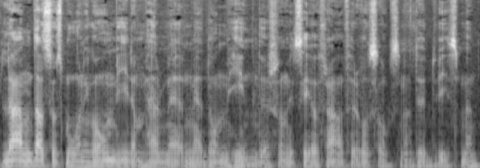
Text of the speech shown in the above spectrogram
landa så småningom i de här med, med de hinder som vi ser framför oss också naturligtvis. Men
